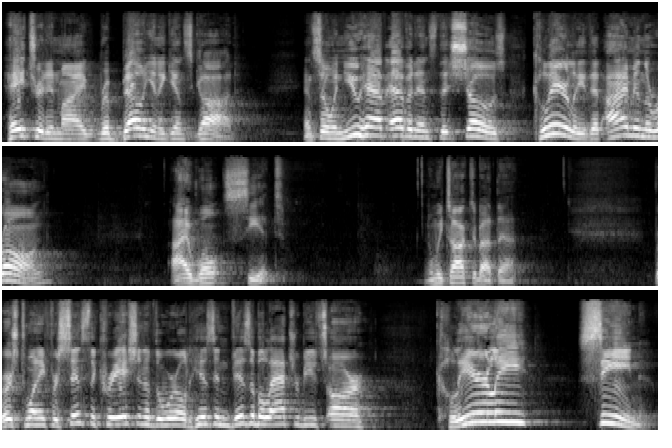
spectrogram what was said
hatred, in my rebellion against God. And so when you have evidence that shows clearly that I'm in the wrong, I won't see it. And we talked about that. Verse 20 For since the creation of the world, his invisible attributes are clearly seen,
